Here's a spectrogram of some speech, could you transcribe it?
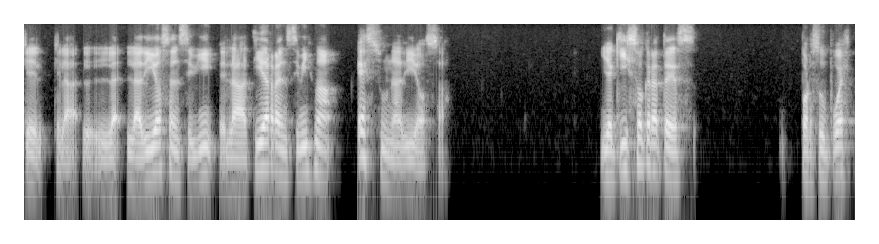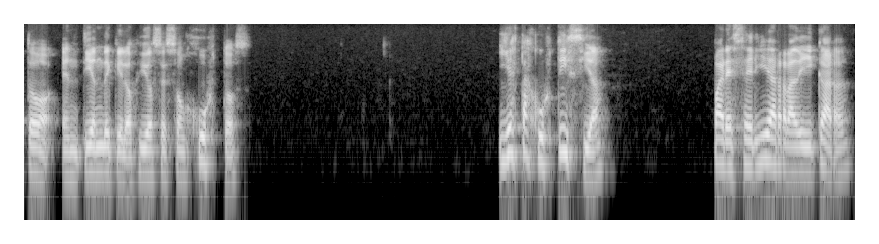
que, la, diosa en la tierra en sí misma es una diosa. Y aquí Sócrates, por supuesto, entiende que los dioses son justos. Y esta justicia parecería radicar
